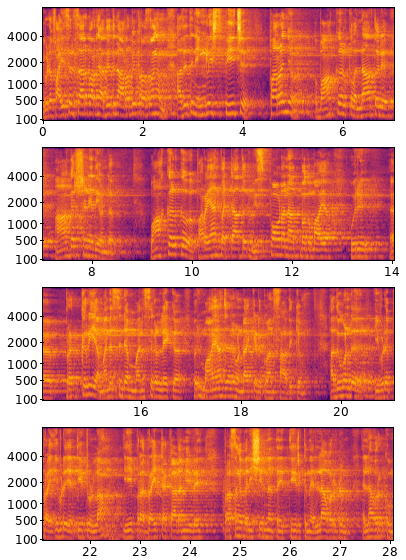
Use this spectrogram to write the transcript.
ഇവിടെ ഫൈസൽ സാർ പറഞ്ഞു അദ്ദേഹത്തിന്റെ അറബി പ്രസംഗം അദ്ദേഹത്തിന് ഇംഗ്ലീഷ് സ്പീച്ച് പറഞ്ഞു വാക്കുകൾക്ക് വല്ലാത്തൊരു ആകർഷണീയതയുണ്ട്. വാക്കുകൾക്ക് പറയാൻ പറ്റാത്തൊരു വിസ്ഫോടനാത്മകമായ ഒരു പ്രക്രിയ മനസ്സിന്റെ മനസ്സുകളിലേക്ക് ഒരു മായാജാലം ഉണ്ടാക്കിയെടുക്കുവാൻ സാധിക്കും. അതുകൊണ്ട് ഇവിടെ ഇവിടെ എത്തിയിട്ടുള്ള ഈ ബ്രൈറ്റ് അക്കാഡമിയുടെ പ്രസംഗ പരിശീലനത്തിന് എത്തിയിരിക്കുന്ന എല്ലാവരുടെയും എല്ലാവർക്കും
